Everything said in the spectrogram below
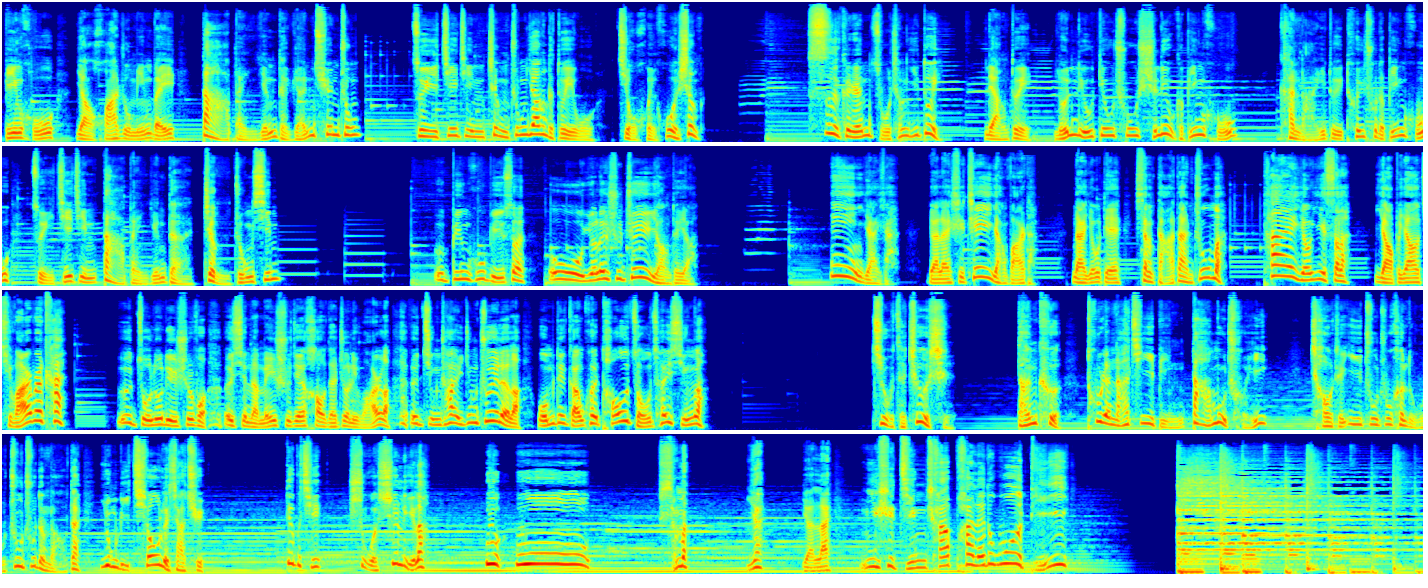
冰壶要滑入名为“大本营”的圆圈中。最接近正中央的队伍就会获胜。四个人组成一队，两队轮流丢出十六个冰壶，看哪一队推出的冰壶最接近大本营的正中心。呃，冰壶比赛哦，原来是这样的呀！哎呀呀，原来是这样玩的，那有点像打弹珠嘛，太有意思了！要不要去玩玩看？呃，佐罗里师傅，现在没时间耗在这里玩了。呃，警察已经追来了，我们得赶快逃走才行啊！就在这时，丹克突然拿起一柄大木锤，朝着一猪猪和鲁猪猪的脑袋用力敲了下去。对不起，是我失礼了。哦哦，什么？呀，原来你是警察派来的卧底。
